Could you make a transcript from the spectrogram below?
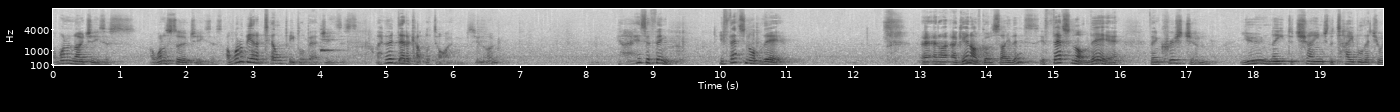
I want to know Jesus. I want to serve Jesus. I want to be able to tell people about Jesus. I heard that a couple of times, you know. You know here's the thing if that's not there, and I, again, I've got to say this if that's not there, then Christian, you need to change the table that you're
